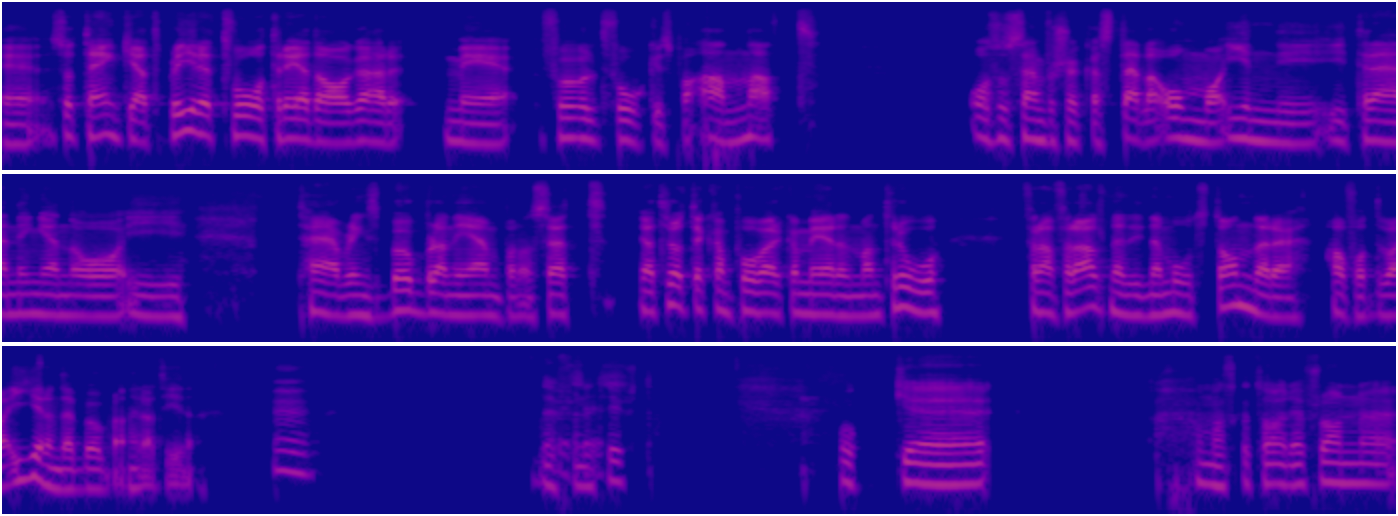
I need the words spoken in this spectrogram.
eh, så tänker jag att blir det två, tre dagar med fullt fokus på annat och så sen försöka ställa om och in i, i träningen och i tävlingsbubblan igen på något sätt. Jag tror att det kan påverka mer än man tror, framför allt när dina motståndare har fått vara i den där bubblan hela tiden. Mm. Definitivt. Precis. Och eh, om man ska ta det från, eh,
